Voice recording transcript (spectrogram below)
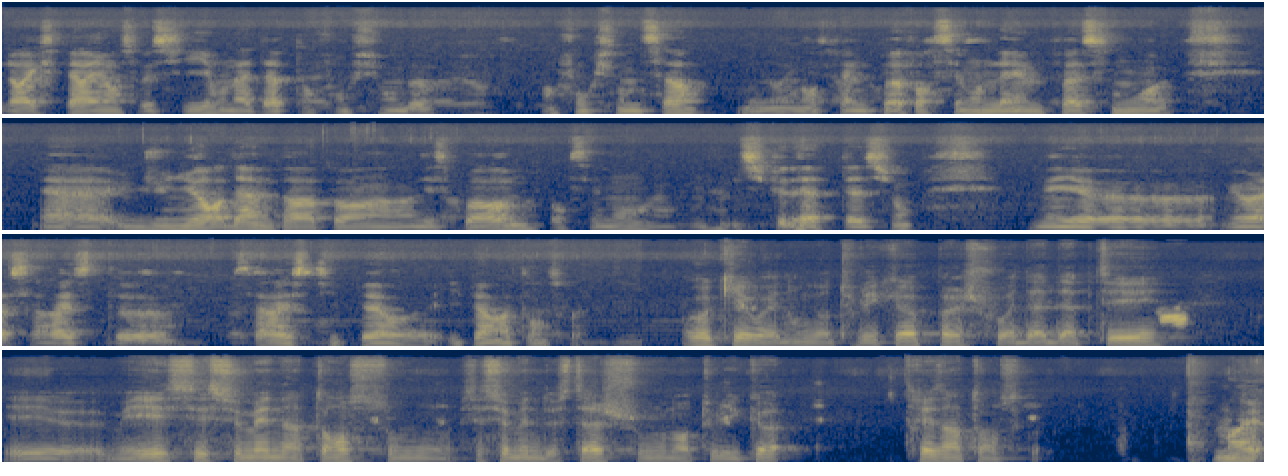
leur expérience aussi. On adapte en fonction de en fonction de ça. On n'entraîne pas forcément de la même façon euh, une junior dame par rapport à un espoir homme, forcément, un petit peu d'adaptation. Mais, euh, mais voilà, ça reste, euh, ça reste hyper, hyper intense. Ouais. Ok, ouais, donc dans tous les cas, pas le choix d'adapter. Et, mais ces semaines intenses sont, ces semaines de stage sont dans tous les cas très intenses. Ouais.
